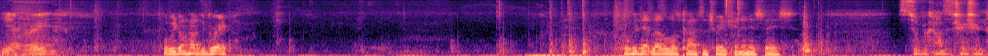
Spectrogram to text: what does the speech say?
Yeah, right? But we don't have the grape. Look at that level of concentration in his face. Super concentration.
